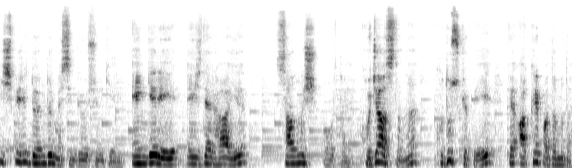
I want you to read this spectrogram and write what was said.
hiçbiri döndürmesin göğsünü geri. Engereyi, ejderhayı salmış ortaya. Koca aslanı, kuduz köpeği ve akrep adamı da.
